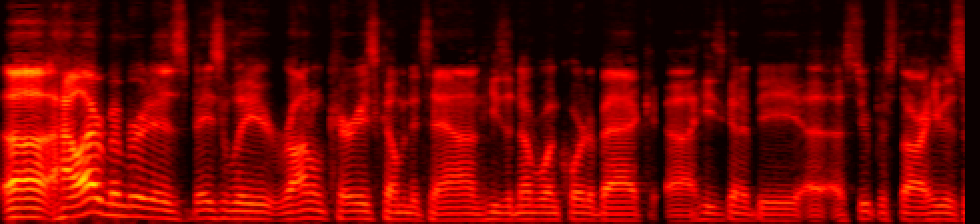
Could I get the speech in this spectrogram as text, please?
Uh, how I remember it is basically Ronald Curry's coming to town. He's a number one quarterback. Uh, he's going to be a, a superstar. He was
